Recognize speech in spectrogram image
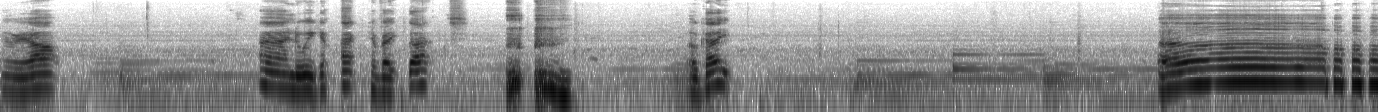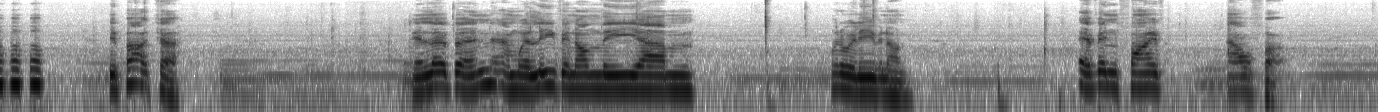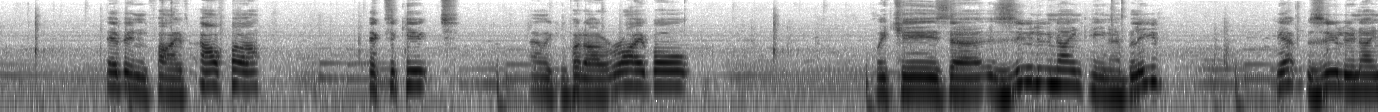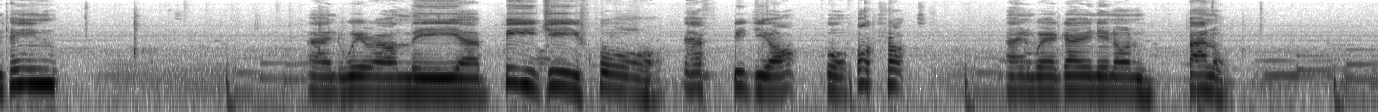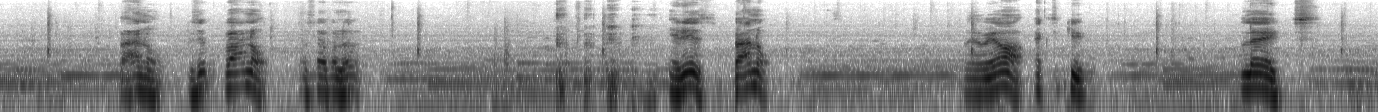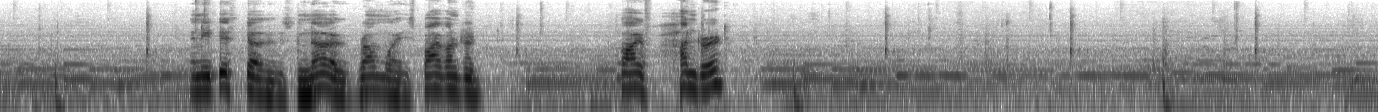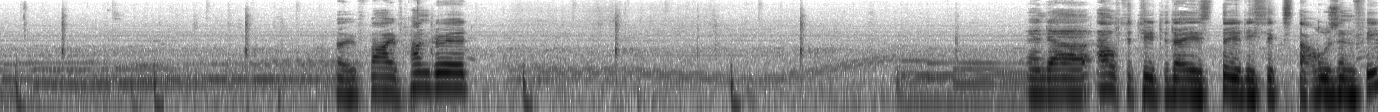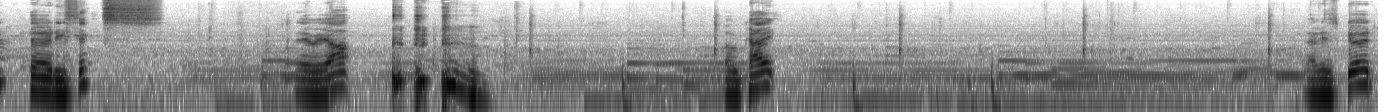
There we are. And we can activate that. okay. Uh. Departure. 11 and we're leaving on the um what are we leaving on Evan 5 Alpha. Evan 5 Alpha. Execute. And we can put our arrival, which is uh, Zulu 19, I believe. Yep, Zulu 19. And we're on the uh, BG4F, BGR for Foxtrot. And we're going in on Banal. Banal. Is it Banal? Let's have a look. it is Banal. There we are. Execute. Legs. Any discos? No. Runways. 500. 500. So 500. And our altitude today is 36,000 feet. 36. There we are. okay. That is good.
